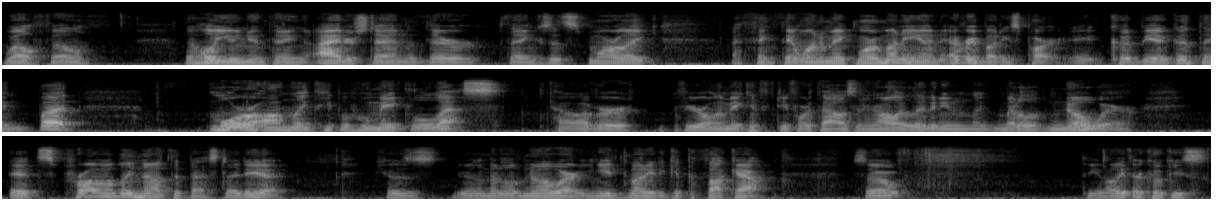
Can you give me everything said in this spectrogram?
Well, Phil, the whole union thing, I understand their thing because it's more like I think they want to make more money on everybody's part. It could be a good thing, but more on like people who make less. However, if you're only making fifty four thousand and all are living in like the middle of nowhere, it's probably not the best idea because you're in the middle of nowhere. You need the money to get the fuck out. So, you know, eat their cookies.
